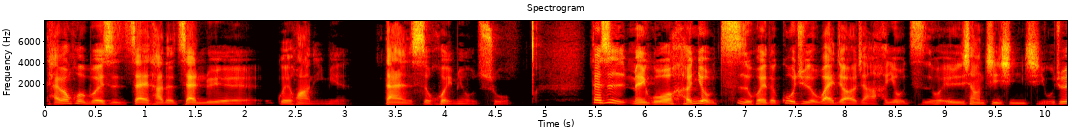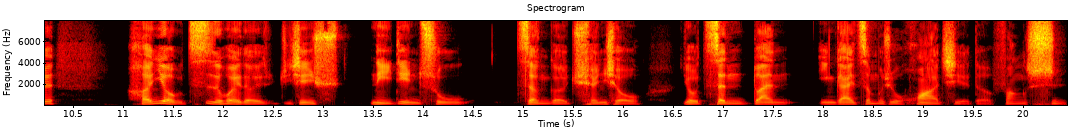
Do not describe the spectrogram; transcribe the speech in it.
台湾会不会是在他的战略规划里面？当然是会，没有错。但是美国很有智慧的，过去的外交家很有智慧，尤其像季辛吉，我觉得。很有智慧的，已经拟定出整个全球有争端应该怎么去化解的方式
